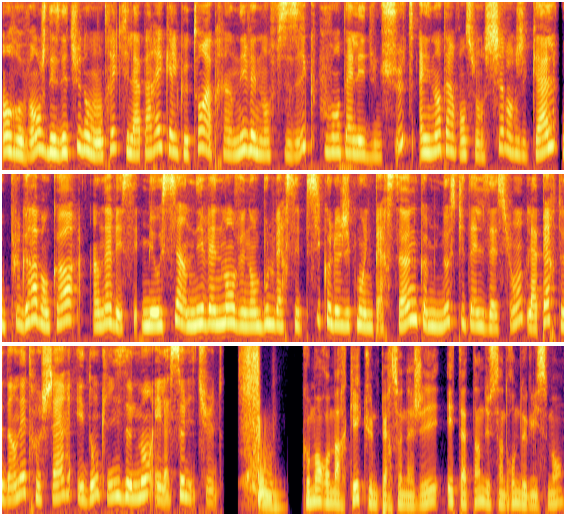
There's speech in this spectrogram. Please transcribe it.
En revanche, des études ont montré qu'il apparaît quelque temps après un événement physique pouvant aller d'une chute à une intervention chirurgicale ou plus grave encore, un AVC. Mais aussi un événement venant bouleverser psychologiquement une personne comme une hospitalisation, la perte d'un être cher et donc l'isolement et la solitude. Comment remarquer qu'une personne âgée est atteinte du syndrome de glissement?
